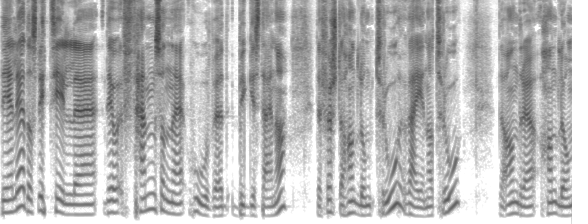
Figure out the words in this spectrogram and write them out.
det leder oss litt til Det er jo fem sånne hovedbyggesteiner. Det første handler om tro, veien av tro. Det andre handler om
